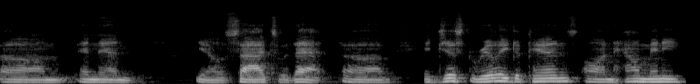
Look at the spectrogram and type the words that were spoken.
um, and then you know sides with that. Um, it just really depends on how many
